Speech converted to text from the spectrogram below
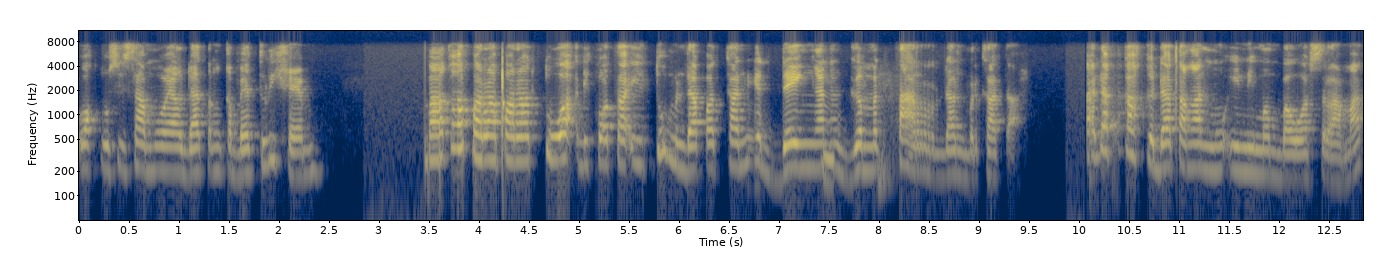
waktu si Samuel datang ke Bethlehem, maka para-para tua di kota itu mendapatkannya dengan gemetar dan berkata, Adakah kedatanganmu ini membawa selamat?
